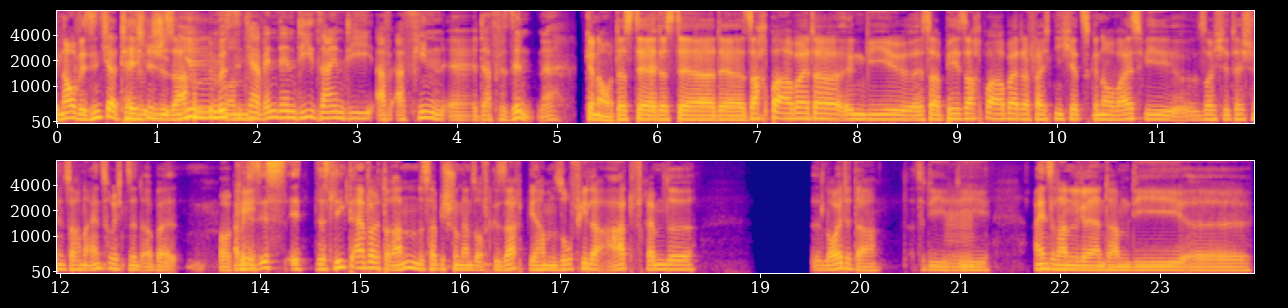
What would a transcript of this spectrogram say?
Genau, wir sind ja technische also, Sachen. Ihr müsst ja, wenn denn die sein, die affin äh, dafür sind, ne? Genau, dass der, dass der, der Sachbearbeiter irgendwie, SAP-Sachbearbeiter vielleicht nicht jetzt genau weiß, wie solche technischen Sachen einzurichten sind, aber, okay. aber das ist, das liegt einfach dran, das habe ich schon ganz oft gesagt, wir haben so viele artfremde Leute da. Also die, mhm. die Einzelhandel gelernt haben, die äh,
